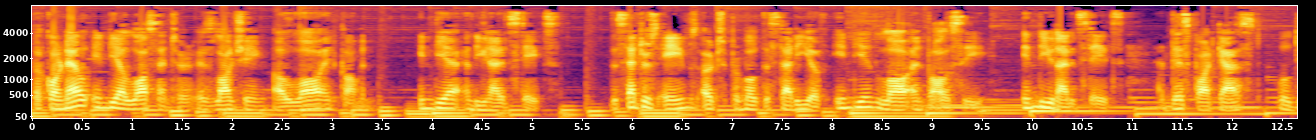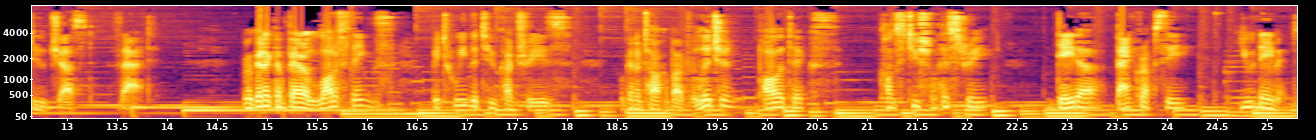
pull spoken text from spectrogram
the Cornell India Law Center is launching a Law in Common, India and the United States. The center's aims are to promote the study of Indian law and policy in the United States, and this podcast will do just that. We're going to compare a lot of things between the two countries. We're going to talk about religion, politics, constitutional history, data, bankruptcy, you name it.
